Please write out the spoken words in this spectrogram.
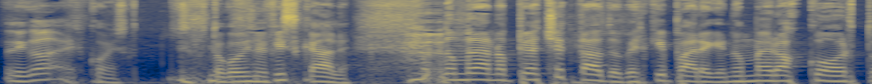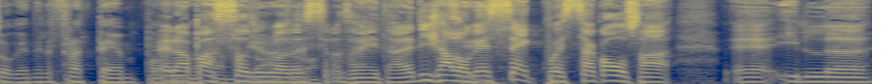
E dico, eh, questo codice fiscale. Non me l'hanno più accettato perché pare che non mi ero accorto che nel frattempo. Era passato sulla destra sanitaria. Diciamo sì. che se questa cosa eh, il,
